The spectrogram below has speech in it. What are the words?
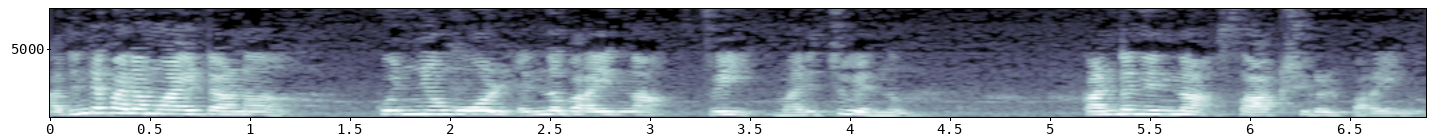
അതിന്റെ ഫലമായിട്ടാണ് കുഞ്ഞുമോൾ എന്ന് പറയുന്ന സ്ത്രീ മരിച്ചുവെന്നും കണ്ടുനിന്ന സാക്ഷികൾ പറയുന്നു.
